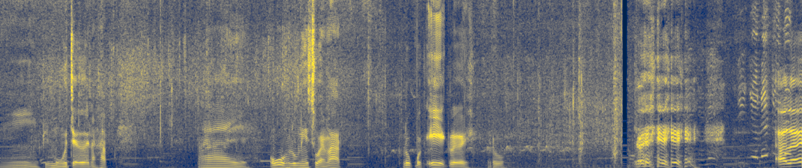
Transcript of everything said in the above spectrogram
นี่พี่หมูเจอนะครับไปโอ้ลูกนี้สวยมาก ลูกบักเอกเลยดูเฮ้ยนี่จะได้เอาเลย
